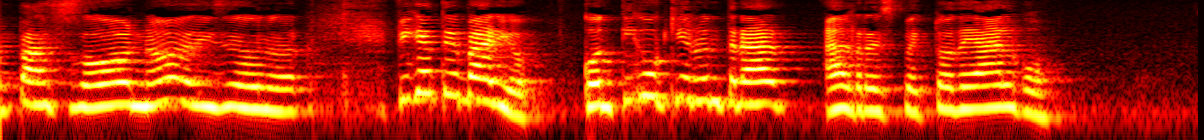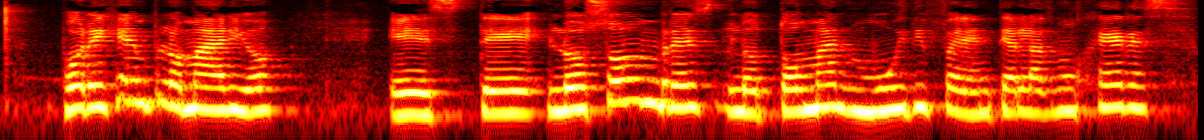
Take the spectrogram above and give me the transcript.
¿Qué pasó, no? Dice uno. Fíjate, Mario, contigo quiero entrar al respecto de algo. Por ejemplo, Mario, este, los hombres lo toman muy diferente a las mujeres.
